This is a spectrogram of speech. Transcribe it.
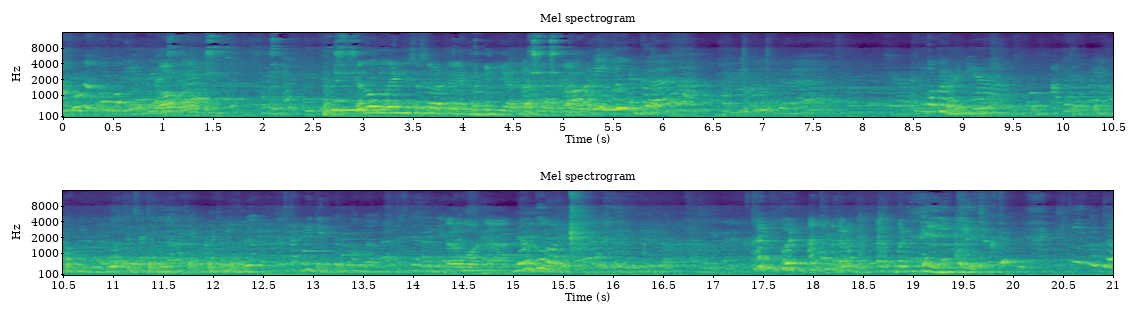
Aku nggak ngomong itu. oh kan ngomongin sesuatu yang atas gitu kan Kopi juga, kopi juga. Kopinya apa sih? Kopi bubuk terus saya juga panas dulu. Terus tadi jadi kental banget terus dia tadi. dalgona Dalgona. Kan bon kan kan bening Ini juga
